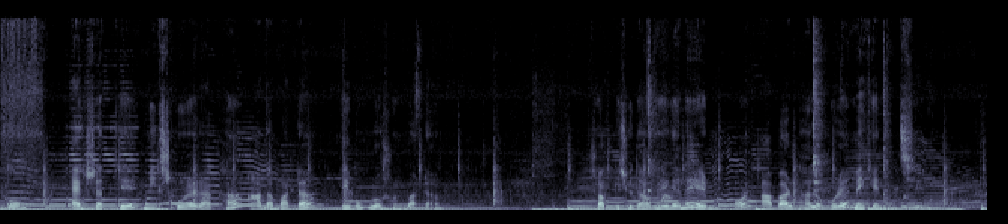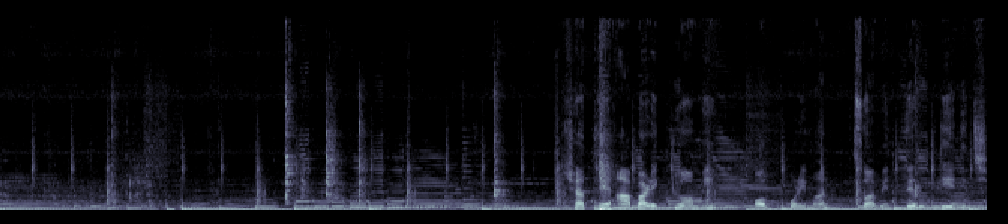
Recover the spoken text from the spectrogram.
এবং একসাথে মিক্স করে রাখা আদা বাটা এবং রসুন বাটা। সব কিছু দেওয়া হয়ে গেলে এরপর আবার ভালো করে মেখে নিচ্ছি। সাথে আবার একটু আমি অল্প পরিমাণ সয়াবিন তেল দিয়ে নিচ্ছি।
